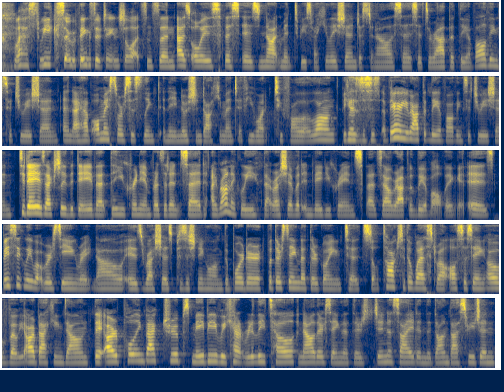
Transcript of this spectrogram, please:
last week, so things have changed a lot since then. As always, this is not meant to be speculation, just analysis. It's a rapidly evolving situation, and I have all my sources linked in a Notion document if you want to follow along, because this is a very rapidly evolving situation. Today is actually the day that the Ukrainian president said, ironically, that Russia would invade Ukraine. So that's how rapidly evolving it is. Basically, what we're seeing right now is Russia's positioning along the border but they're saying that they're going to still talk to the West while also saying, oh, but we are backing down. They are pulling back troops, maybe. We can't really tell. Now they're saying that there's genocide in the Donbass region,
